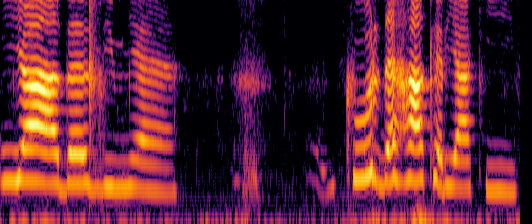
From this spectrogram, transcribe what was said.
Ja, dedli mnie. Kurde, haker jakiś.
